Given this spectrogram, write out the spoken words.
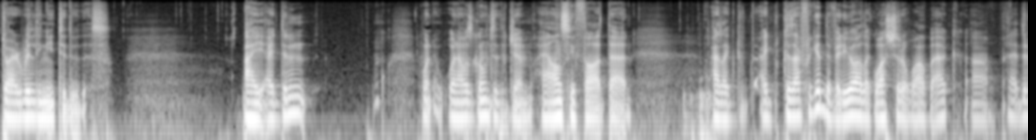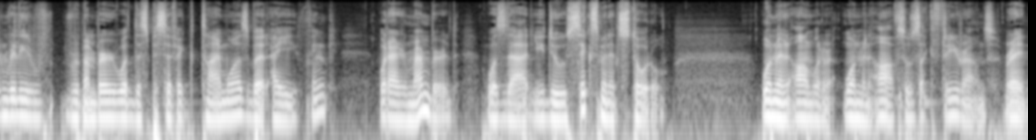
do I really need to do this? I I didn't when when I was going to the gym. I honestly thought that I like I because I forget the video. I like watched it a while back. Uh, I didn't really r- remember what the specific time was, but I think what I remembered was that you do six minutes total, one minute on, one, minute off. So it was like three rounds, right?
